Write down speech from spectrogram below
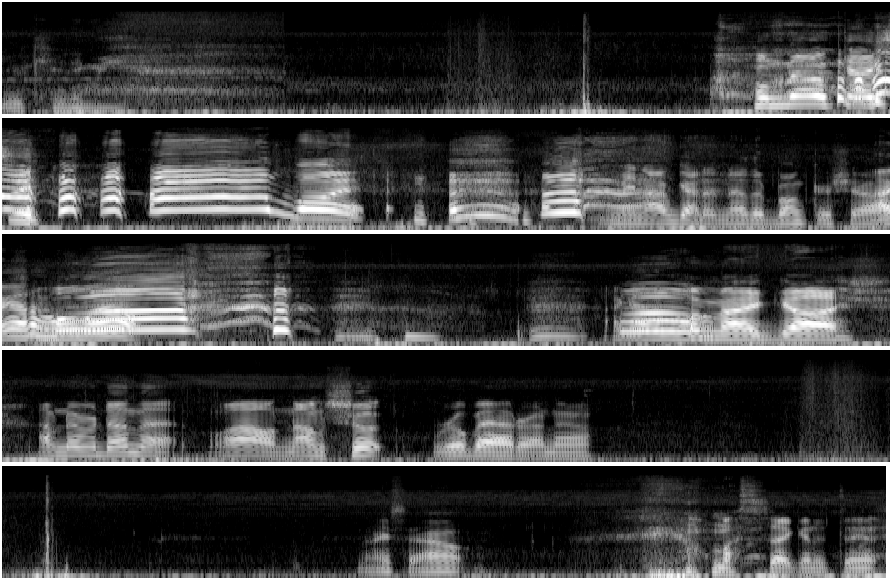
You're kidding me. Oh no, Casey! boy. I mean, I've got another bunker shot. I got a hole out. I got a oh hole. my gosh. I've never done that. Wow, now I'm shook real bad right now. Nice out. on my second attempt.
